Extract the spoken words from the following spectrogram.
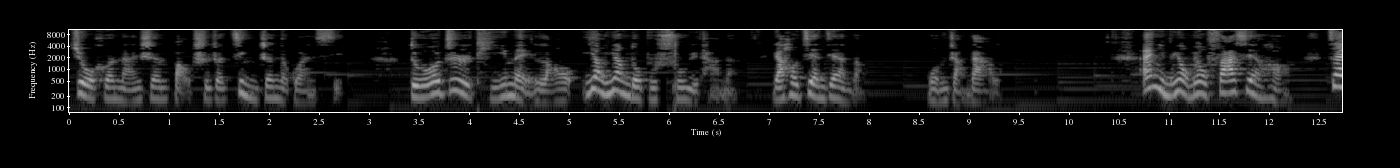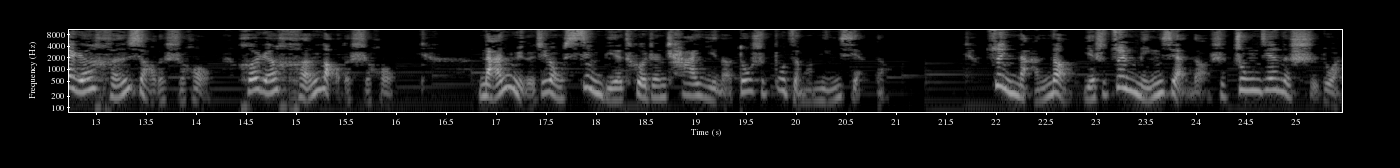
就和男生保持着竞争的关系。德智体美劳，样样都不输于他们。然后渐渐的，我们长大了。哎，你们有没有发现哈，在人很小的时候和人很老的时候，男女的这种性别特征差异呢，都是不怎么明显的。最难的也是最明显的是中间的时段，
